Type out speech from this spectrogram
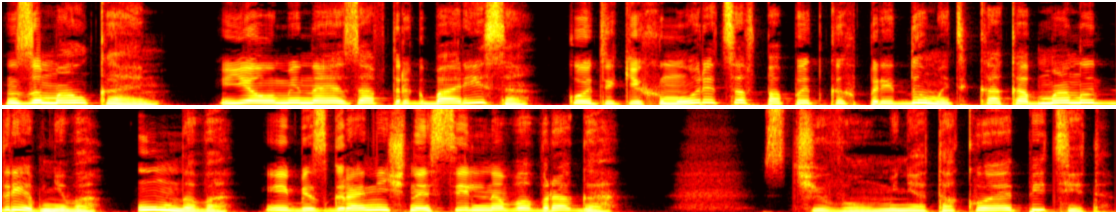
Замолкаем. Я уминаю завтрак Бориса, котики хмурятся в попытках придумать, как обмануть древнего, умного и безгранично сильного врага. С чего у меня такой аппетит?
